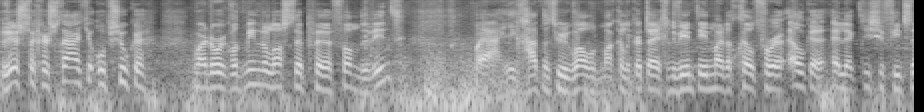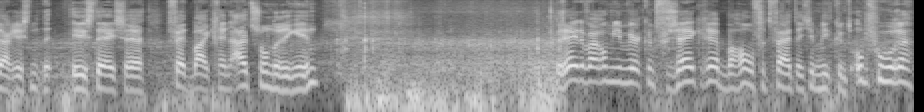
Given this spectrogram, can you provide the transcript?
rustiger straatje opzoeken... waardoor ik wat minder last heb van de wind. Maar ja, je gaat natuurlijk wel wat makkelijker tegen de wind in. Maar dat geldt voor elke elektrische fiets. Daar is, deze fatbike geen uitzondering in. De reden waarom je hem weer kunt verzekeren... behalve het feit dat je hem niet kunt opvoeren...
